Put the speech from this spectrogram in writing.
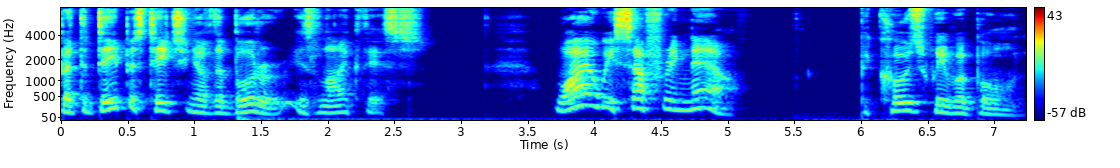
But the deepest teaching of the Buddha is like this. Why are we suffering now? Because we were born.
